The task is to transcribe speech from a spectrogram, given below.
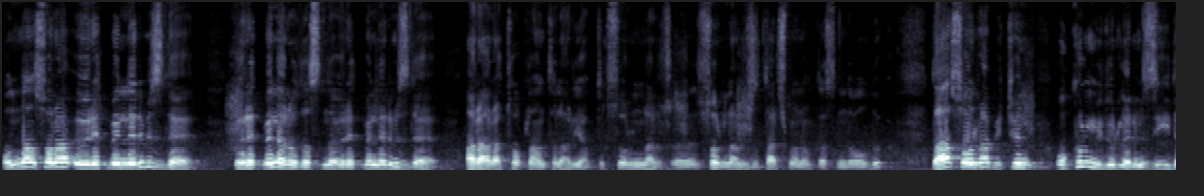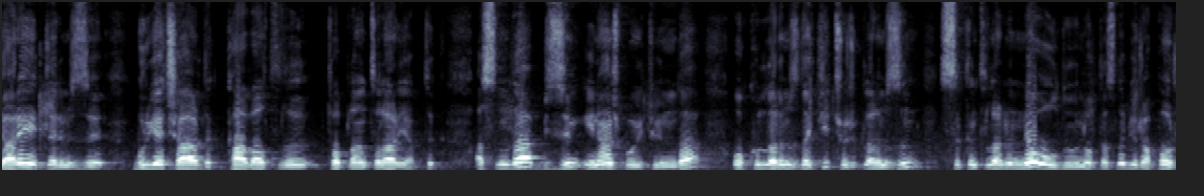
Ondan sonra öğretmenlerimizle, öğretmenler odasında öğretmenlerimizle ara ara toplantılar yaptık, sorunlar e, sorunlarımızı tartışma noktasında olduk. Daha sonra bütün okul müdürlerimizi, idare heyetlerimizi buraya çağırdık, kahvaltılı toplantılar yaptık. Aslında bizim inanç boyutunda okullarımızdaki çocuklarımızın sıkıntılarının ne olduğu noktasında bir rapor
